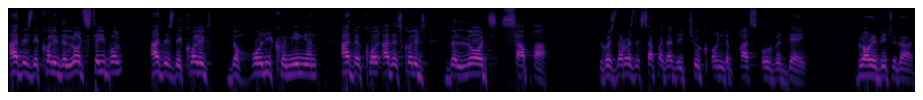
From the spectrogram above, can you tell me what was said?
Others, they call it the Lord's table. Others, they call it the Holy Communion. Call, others call it the Lord's Supper because that was the supper that they took on the Passover day. Glory be to God.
